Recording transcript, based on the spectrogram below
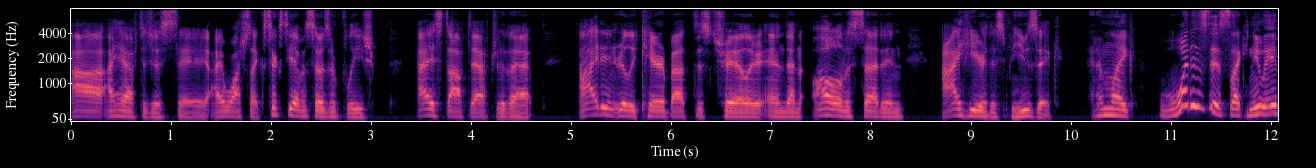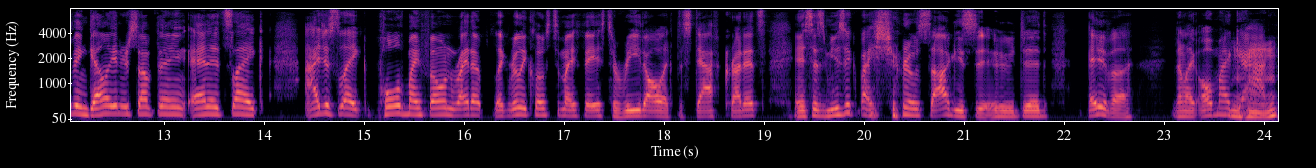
uh, I have to just say, I watched like 60 episodes of Bleach. I stopped after that. I didn't really care about this trailer. And then all of a sudden, I hear this music. And I'm like, what is this? Like New Evangelion or something? And it's like, I just like pulled my phone right up, like really close to my face to read all like the staff credits. And it says music by Shiro Sagisu, who did Eva. And I'm like, oh my God.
